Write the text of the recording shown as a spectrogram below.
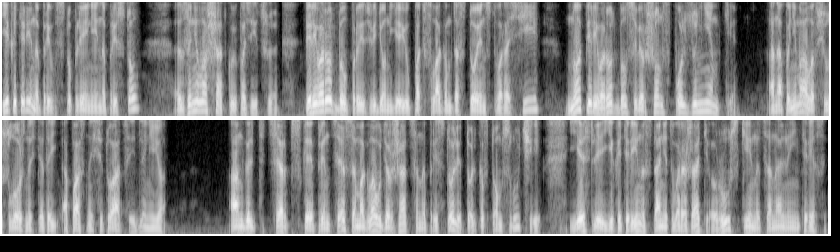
Екатерина при вступлении на престол заняла шаткую позицию. Переворот был произведен ею под флагом достоинства России, но переворот был совершен в пользу немки. Она понимала всю сложность этой опасной ситуации для нее. Ангальд-цербская принцесса могла удержаться на престоле только в том случае, если Екатерина станет выражать русские национальные интересы.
